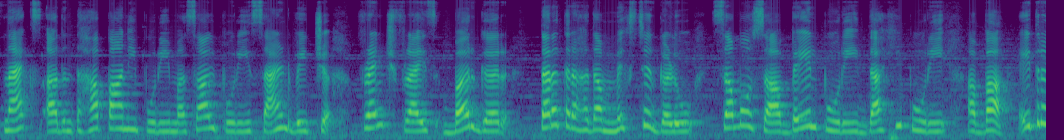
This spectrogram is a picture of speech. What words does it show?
ಸ್ನ್ಯಾಕ್ಸ್ ಆದಂತಹ panipuri, masala puri, sandwich, French fries, burger ತರತರಹದ ಮಿಕ್ಸ್ಚರ್ಗಳು, ಸಮೋಸ ಬೇಲ್ಪೂರಿ ದಹಿ ಪೂರಿ ಅಬ್ಬಾ ಇದರ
